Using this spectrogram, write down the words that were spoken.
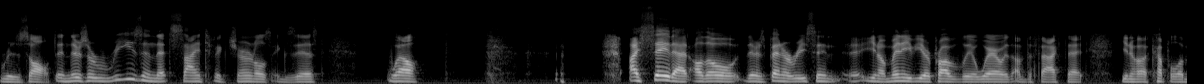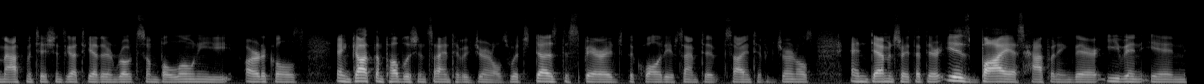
result. And there's a reason that scientific journals exist. Well, I say that, although there's been a recent, uh, you know, many of you are probably aware of the fact that, you know, a couple of mathematicians got together and wrote some baloney articles and got them published in scientific journals, which does disparage the quality of scientific, scientific journals and demonstrate that there is bias happening there, even in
